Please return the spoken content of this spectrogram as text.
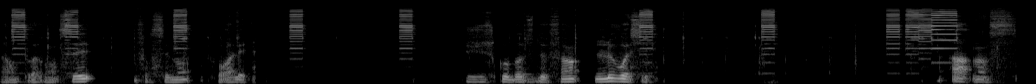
Alors on peut avancer, forcément, pour aller jusqu'au boss de fin. Le voici. Ah mince.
